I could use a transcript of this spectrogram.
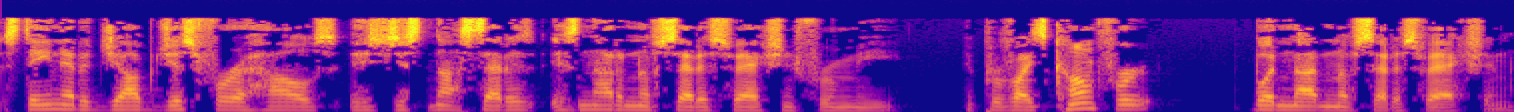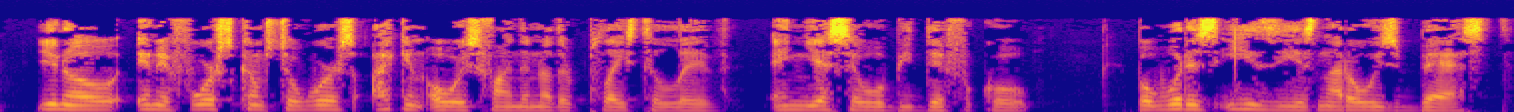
Staying at a job just for a house is just not satis- is not enough satisfaction for me. It provides comfort, but not enough satisfaction. You know, and if worse comes to worse, I can always find another place to live. And yes, it will be difficult. But what is easy is not always best.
